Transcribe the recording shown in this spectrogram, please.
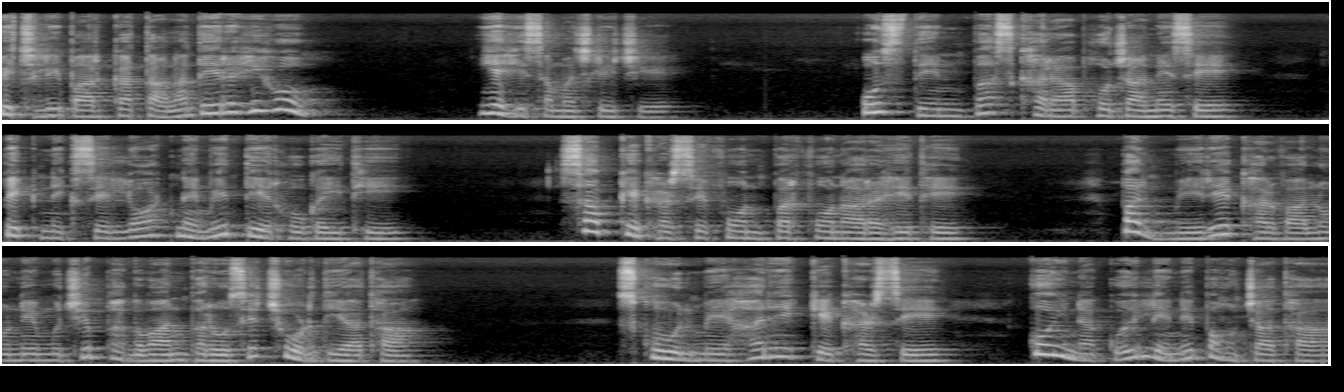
पिछली बार का ताना दे रही हो? यही समझ लीजिए। उस दिन बस खराब हो जाने से पिकनिक से लौटने में देर हो गई थी। सबके घर से फ़ोन पर फ़ोन आ रहे थे। पर मेरे घर वालों ने मुझे भगवान भरोसे छोड़ दिया था। स्कूल में हर एक के घर से कोई ना कोई लेने पहुँचा था,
